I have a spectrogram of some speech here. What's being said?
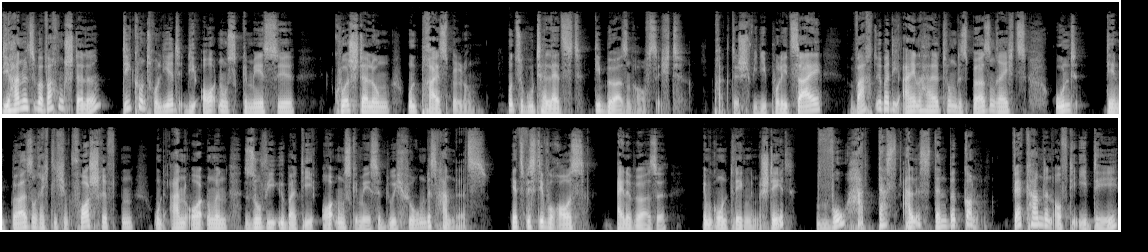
Die Handelsüberwachungsstelle, die kontrolliert die ordnungsgemäße Kursstellung und Preisbildung. Und zu guter Letzt die Börsenaufsicht. Praktisch wie die Polizei wacht über die Einhaltung des Börsenrechts und den börsenrechtlichen Vorschriften und Anordnungen sowie über die ordnungsgemäße Durchführung des Handels. Jetzt wisst ihr, woraus eine Börse im Grundlegenden besteht. Wo hat das alles denn begonnen? Wer kam denn auf die Idee,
